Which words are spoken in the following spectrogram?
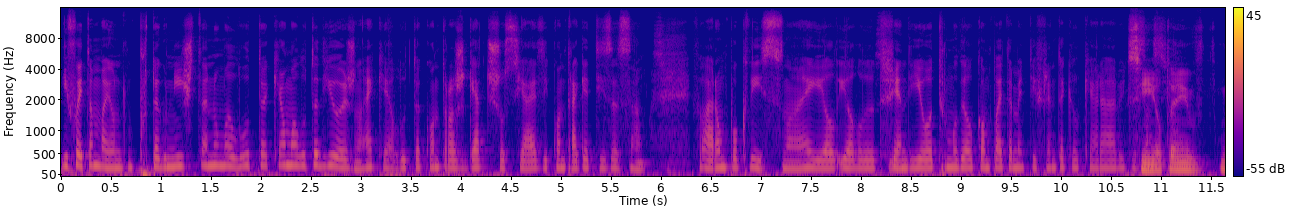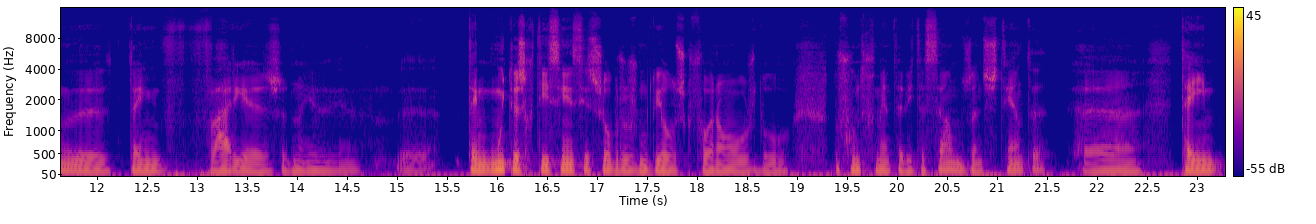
E foi também um protagonista numa luta que é uma luta de hoje, não é? Que é a luta contra os guetos sociais e contra a guetização. Falar um pouco disso, não é? Ele, ele defendia outro modelo completamente diferente daquilo que era a habitação. Sim, ele tem, eh, tem várias. É? Tem muitas reticências sobre os modelos que foram os do, do Fundo de Fomento de Habitação nos anos 70. Uh, ah, tem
